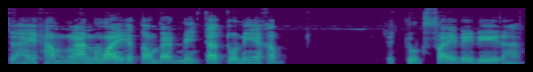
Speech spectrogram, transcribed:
จะให้ทำงานไวก็ต้องแบบนี้เจ้าตัวนี้ครับ จะจุดไฟได้ดีนะครับ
